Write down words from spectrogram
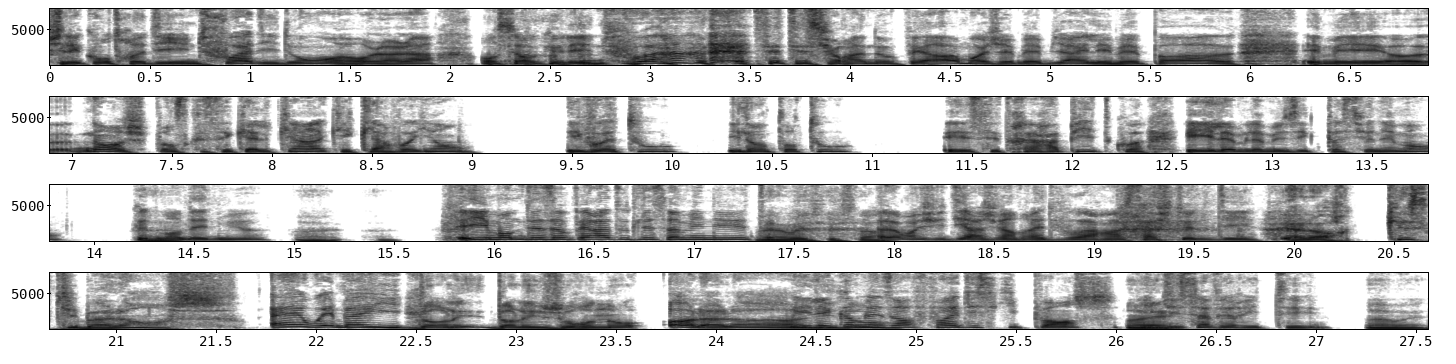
je l'ai contredit une fois, dis donc. Oh là là, on s'est engueulé une fois. C'était sur un opéra. Moi, j'aimais bien, il aimait pas. euh, Et mais euh, non, je pense que c'est quelqu'un qui est clairvoyant. Il voit tout, il entend tout, et c'est très rapide, quoi. Et il aime la musique passionnément. Que Ouais. demander de mieux? Ouais, Et il monte des opéras toutes les cinq minutes. Mais oui, c'est ça. Alors moi, je lui dis, ah, je viendrai te voir. hein, ça, je te le dis. Et alors, qu'est-ce qu'il balance Eh ouais, bah il. dans les dans les journaux Oh là là mais il est comme les enfants, il dit ce qu'il pense, Ouais. il dit sa vérité. Ah ouais,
